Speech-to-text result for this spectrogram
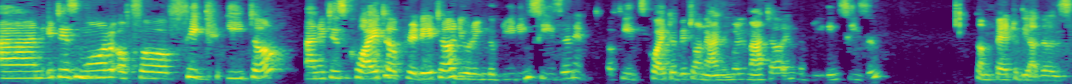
And it is more of a fig eater, and it is quite a predator during the breeding season. It feeds quite a bit on animal matter in the breeding season compared to the others.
